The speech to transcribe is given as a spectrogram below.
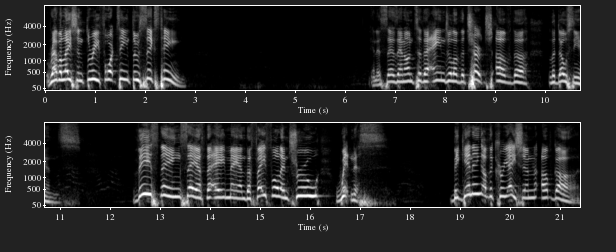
Revelation 3 14 through 16. And it says, And unto the angel of the church of the Laodiceans, these things saith the Amen, the faithful and true witness, beginning of the creation of God.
